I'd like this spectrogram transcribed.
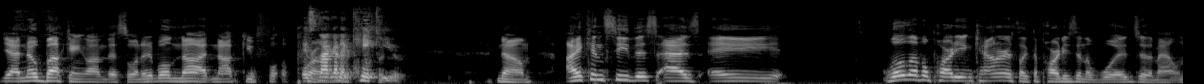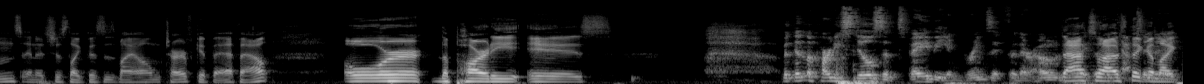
Yeah, no bucking on this one. It will not knock you fl- prone. It's not going to kick you. No. I can see this as a low level party encounter. It's like the party's in the woods or the mountains, and it's just like, this is my home turf, get the F out. Or the party is. But then the party steals its baby and brings it for their own. That's what I was thinking. Like,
